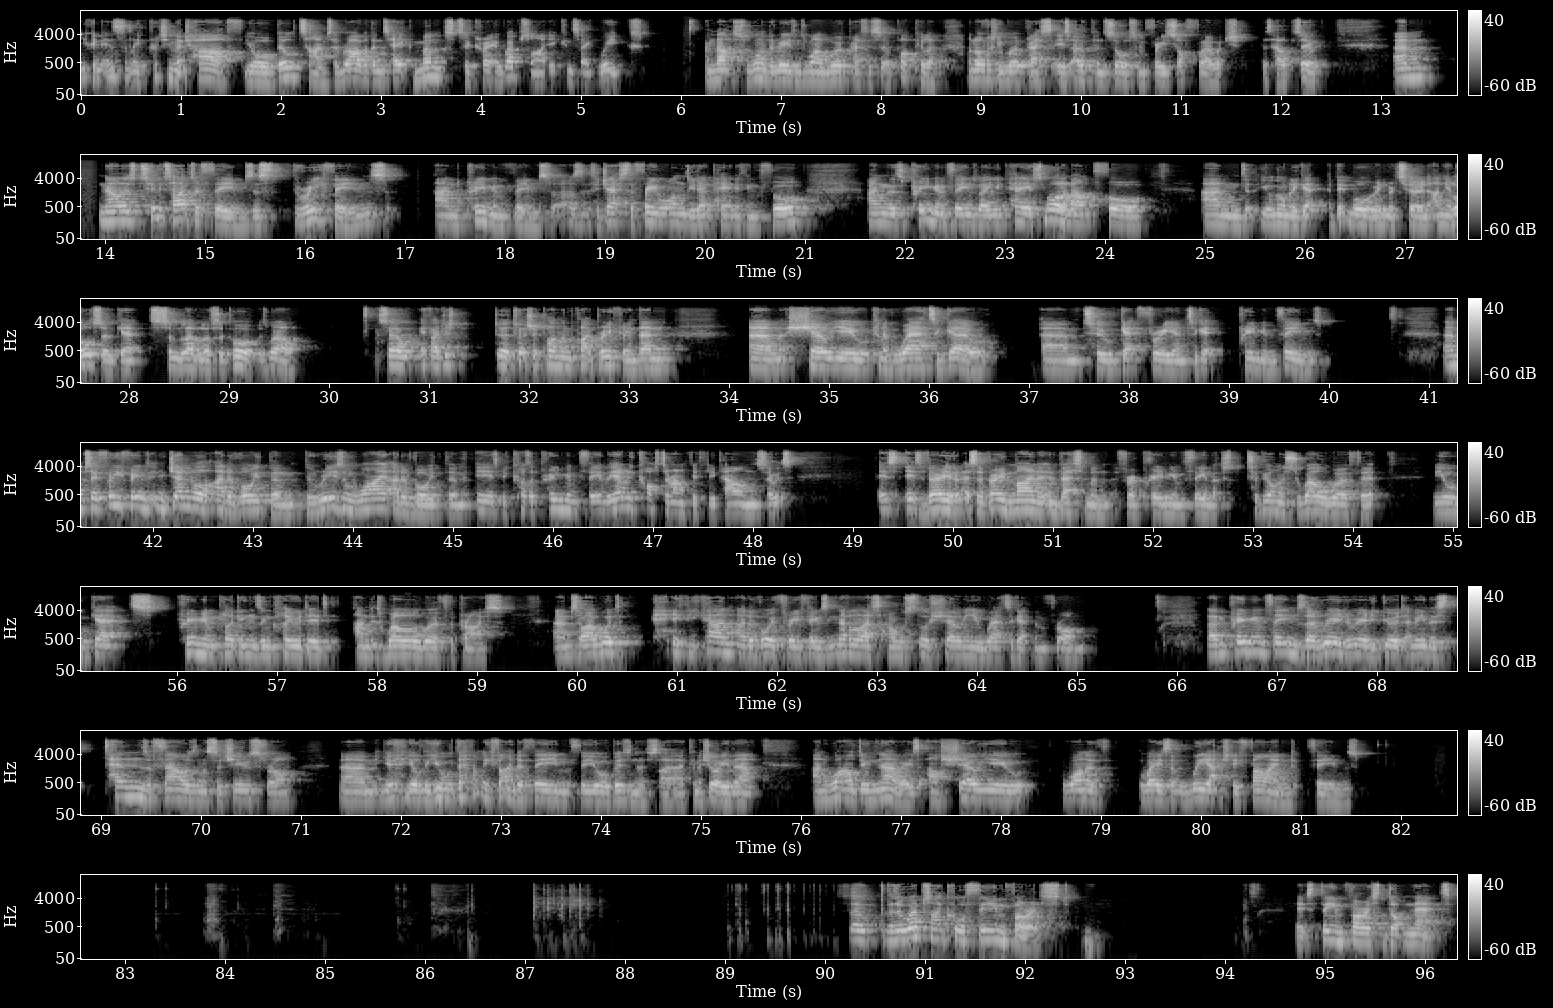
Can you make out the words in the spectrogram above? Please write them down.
you can instantly pretty much half your build time. So rather than take months to create a website, it can take weeks. And that's one of the reasons why WordPress is so popular. And obviously, WordPress is open source and free software, which has helped too. Um, now, there's two types of themes. There's three themes and premium themes. As it suggests, the free ones you don't pay anything for. And there's premium themes where you pay a small amount for and you'll normally get a bit more in return and you'll also get some level of support as well. So if I just uh, touch upon them quite briefly and then um, show you kind of where to go um, to get free and to get premium themes. Um, so free themes, in general, I'd avoid them. The reason why I'd avoid them is because a premium theme, they only cost around £50. So it's, it's it's very it's a very minor investment for a premium theme that's to be honest well worth it you'll get premium plugins included and it's well worth the price um, so i would if you can i'd avoid three themes. Nevertheless i will still show you where to get them from. Um, premium themes are really really good. I mean there's tens of thousands to choose from. Um, you, will you'll definitely find a theme for your business I, I can assure you that. And what i'll do now is i'll show you one of the ways that we actually find themes. So there's a website called ThemeForest. It's themeforest.net.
